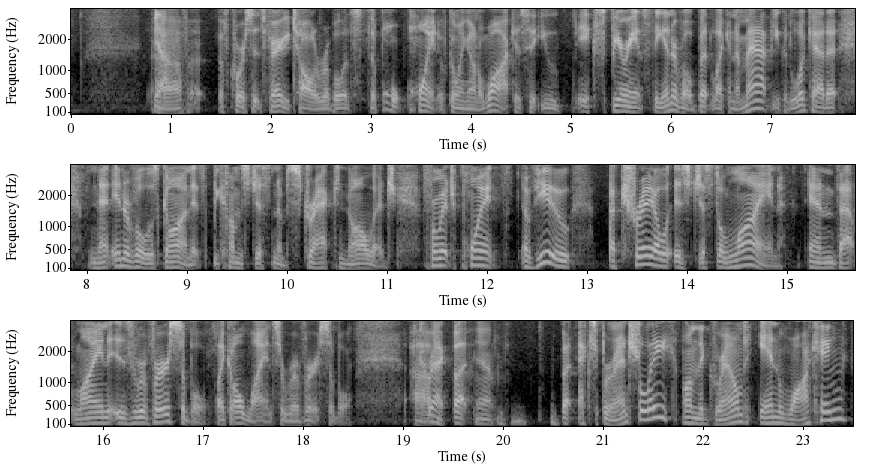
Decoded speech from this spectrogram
yeah. Uh, of course, it's very tolerable. It's the whole point of going on a walk is that you experience the interval. But like in a map, you can look at it, and that interval is gone. It becomes just an abstract knowledge. From which point of view, a trail is just a line, and that line is reversible. Like all lines are reversible. Uh, Correct. but yeah. but experientially on the ground in walking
